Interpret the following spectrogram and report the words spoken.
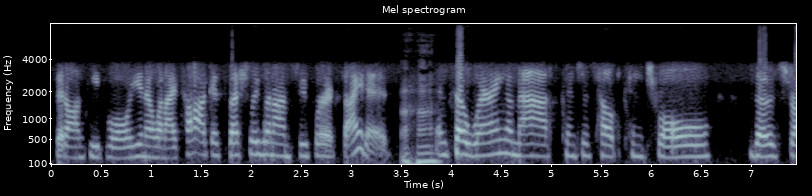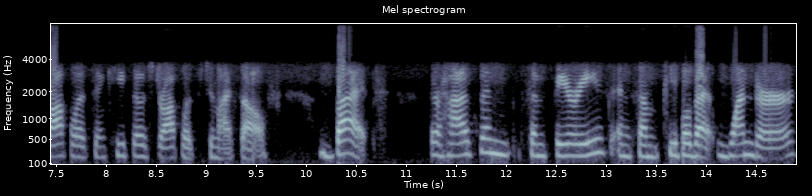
spit on people, you know, when I talk, especially when I'm super excited. uh-huh And so wearing a mask can just help control those droplets and keep those droplets to myself. But there has been some theories and some people that wonder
